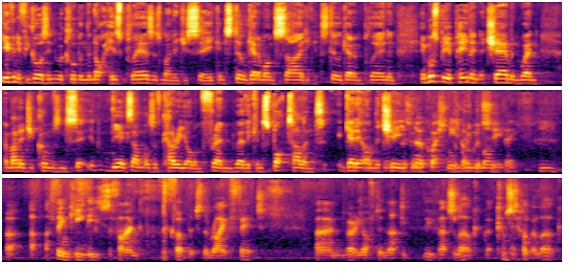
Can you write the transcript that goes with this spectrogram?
even if he goes into a club and they're not his players, as managers say, he can still get them on side, he can still get them playing, and it must be appealing to chairman when a manager comes and say, the examples of Carayol and Friend, where they can spot talent, get it on the cheap. There's and, no question he's got a good CV. Mm. Uh, I think he needs to find the club that's the right fit, and very often that that's luck. That comes down to luck.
